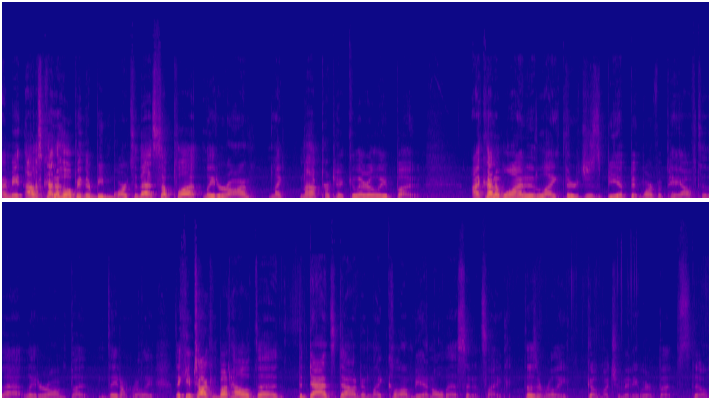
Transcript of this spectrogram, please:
I mean, I was kind of hoping there'd be more to that subplot later on. Like, not particularly, but I kind of wanted like there just be a bit more of a payoff to that later on. But they don't really. They keep talking about how the the dad's down in like Colombia and all this, and it's like it doesn't really go much of anywhere. But still,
